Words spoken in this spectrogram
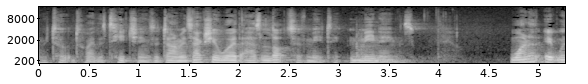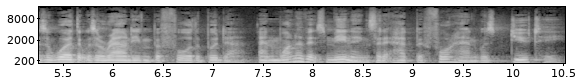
we talked about the teachings of Dharma. It's actually a word that has lots of meanings. One, it was a word that was around even before the Buddha, and one of its meanings that it had beforehand was duty.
